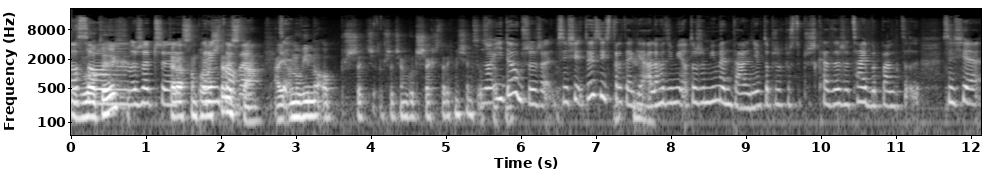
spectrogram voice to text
to złotych, są rzeczy teraz są ponad rynkowe. 400, a mówimy o w przeciągu 3-4 miesięcy. No i dobrze, że w sensie to jest ich strategia, ale chodzi mi o to, że mi mentalnie to po prostu przeszkadza, że Cyberpunk, w sensie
